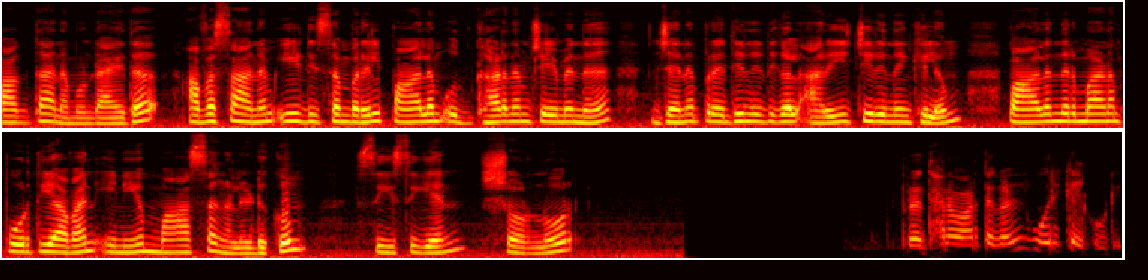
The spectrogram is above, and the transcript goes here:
വാഗ്ദാനമുണ്ടായത്. അവസാനം ഈ ഡിസംബറിൽ പാലം ഉദ്ഘാടനം ചെയ്യുമെന്ന് ജനപ്രതിനിധികൾ അറിയിച്ചിരുന്നെങ്കിലും പാലം നിർമ്മാണം പൂർത്തിയാവാൻ ഇനിയും മാസങ്ങളെടുക്കും സി സി എൻ ഷൊർണൂർ. പ്രധാന വാർത്തകൾ ഒരിക്കൽ കൂടി.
